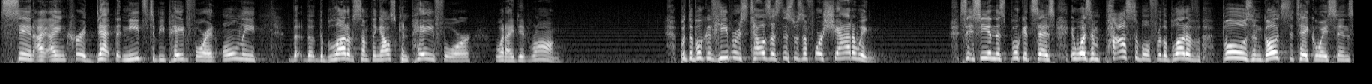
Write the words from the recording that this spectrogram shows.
sin, I, I incur a debt that needs to be paid for, and only the, the, blood of something else can pay for what I did wrong. But the book of Hebrews tells us this was a foreshadowing. See, see, in this book it says it was impossible for the blood of bulls and goats to take away sins.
